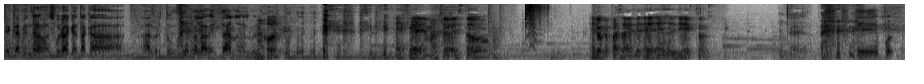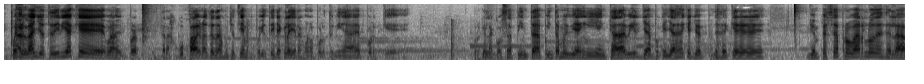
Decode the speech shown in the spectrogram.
El camión de la basura que ataca a Alberto. Cierra la ventana, Albert. ¿Mejor? es que, macho, esto... Es lo que pasa, es, es- es el directo. Eh, pues pues No, lo- Iván, yo te diría que, bueno, estarás ocupado y no tendrás mucho tiempo, pues yo te diría que le dieras una oportunidad eh, porque porque la cosa pinta pinta muy bien y en cada build ya, porque ya desde que yo desde que yo empecé a probarlo desde la,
